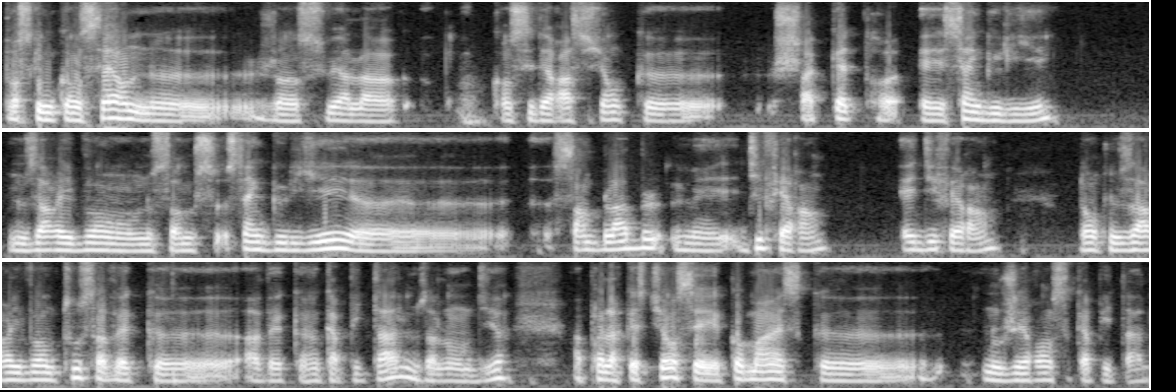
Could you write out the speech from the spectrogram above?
Pour ce qui me concerne, euh, j'en suis à la considération que chaque être est singulier. Nous arrivons, nous sommes singuliers, euh, semblables, mais différents et différents. Donc nous arrivons tous avec, euh, avec un capital, nous allons dire. Après la question, c'est comment est-ce que nous gérons ce capital.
